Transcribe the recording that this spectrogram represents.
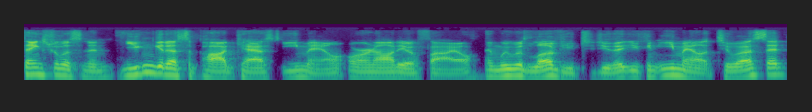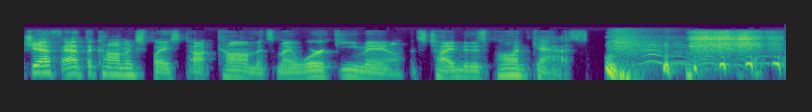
thanks for listening. You can get us a podcast email or an audio file, and we would love you to do that. You can email it to us at jeff at thecomicsplace.com. It's my work email. It's tied to this podcast.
